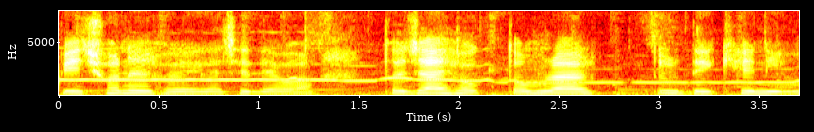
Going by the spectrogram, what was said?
পেছনে হয়ে গেছে দেওয়া। তো যাই হোক, তোমরা একটু দেখে নিও।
